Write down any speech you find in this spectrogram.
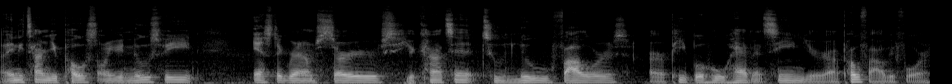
Uh, anytime you post on your news feed, Instagram serves your content to new followers or people who haven't seen your uh, profile before.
